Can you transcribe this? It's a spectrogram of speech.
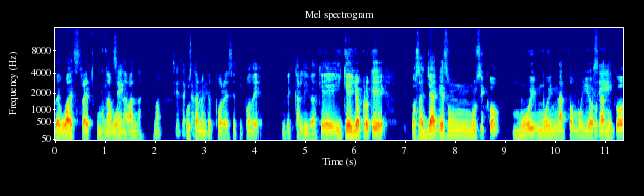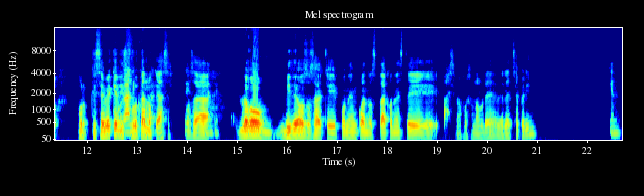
The White Stripes como una buena Sí. banda, ¿no? Sí. Justamente por ese tipo de, de calidad que, y que yo creo que, o sea, Jack es un músico muy, muy nato, muy orgánico, porque se ve que Orgánico, disfruta lo ¿eh? que hace. Sí, o sea. Luego videos, o sea, que ponen cuando está con este, ay, se me fue su nombre, de Led Zeppelin, ¿Quién?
